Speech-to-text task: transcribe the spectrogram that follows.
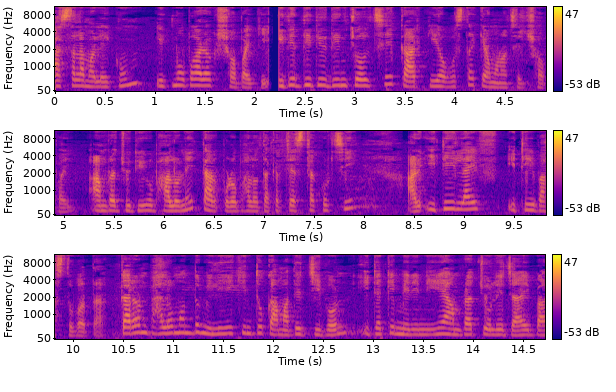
আসসালামু আলাইকুম, ঈদ মোবারক সবাইকে। ঈদের দ্বিতীয় দিন চলছে, কার কি অবস্থা, কেমন আছেন সবাই? আমরা যদিও ভালো নেই, তারপরও ভালো থাকার চেষ্টা করছি। আর এটাই লাইফ এটাই বাস্তবতা। কারণ ভালো মন্দ মিলিয়ে কিন্তু আমাদের জীবন, এটাকে মেনে নিয়ে আমরা চলে যাই বা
